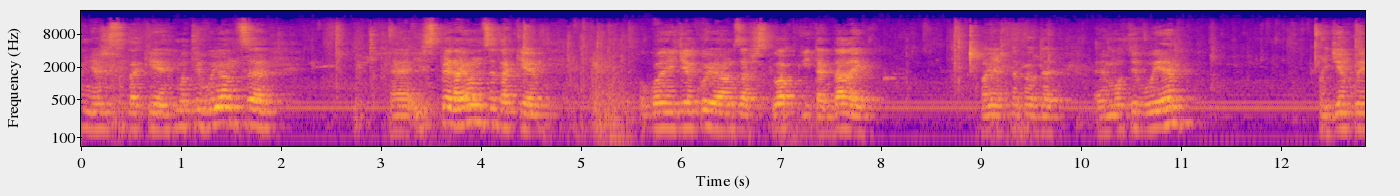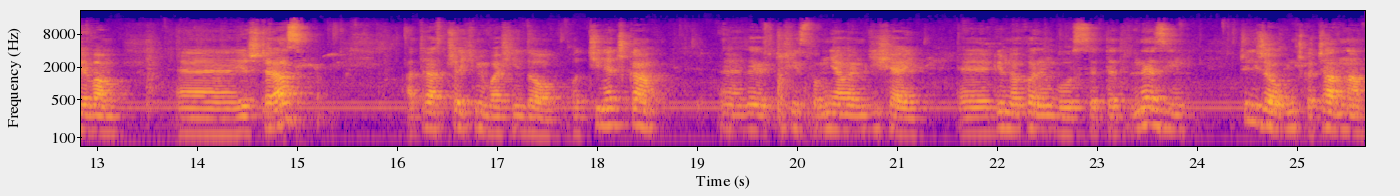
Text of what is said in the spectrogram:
ponieważ jest to takie motywujące e, i wspierające takie. Ogólnie dziękuję Wam za wszystkie łapki i tak dalej, ponieważ naprawdę e, motywuje. Dziękuję Wam e, jeszcze raz. A teraz przejdźmy właśnie do odcineczka. E, tak jak wcześniej wspomniałem, dzisiaj e, Gymnocorymbus tetrinezi, czyli żałobniczka czarna.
